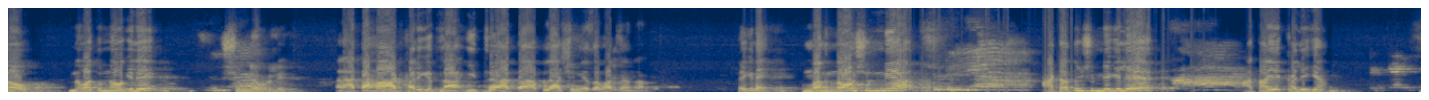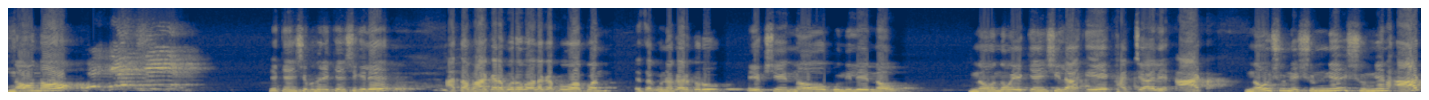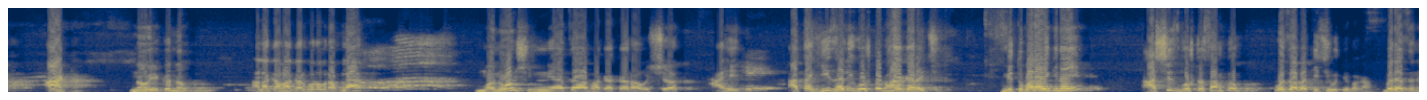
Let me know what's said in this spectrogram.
नऊ. नवातून नऊ गेले शून्य उरले. आणि आता हा आठ खाली घेतला इथं आता आपला शून्याचा भाग जाणार. आहे की नाही? मग नऊ शून्य आठातून शून्य गेले आता एक खाली घ्या. नऊ नऊ. एक्याऐंशी मधून एक्याऐंशी गेले. आता भागाकार बरोबर आला का पाहू आपण. याचा गुणाकार करू. एकशे नऊ गुणिले नऊ. नऊ नऊ एक्याऐंशी ला एक हातचे आले आठ. नऊ शून्य शून्य शून्य आठ आठ. नऊ एक नऊ. आला का भागाकार बरोबर आपला? म्हणून शून्याचा भागाकार आवश्यक आहे. आता ही झाली गोष्ट भागाकाराची मी तुम्हाला आहे की नाही? अशीच गोष्ट सांगतो वजाबाकीची होते बघा. बऱ्याच जण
